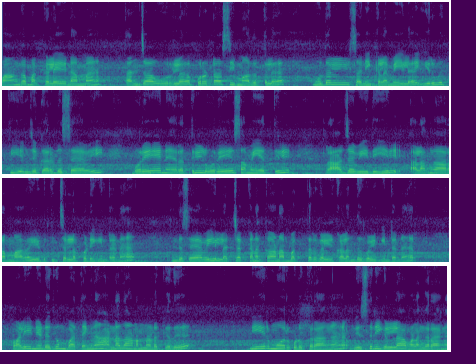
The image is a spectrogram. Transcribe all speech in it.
வாங்க மக்களே நம்ம தஞ்சாவூரில் புரட்டாசி மாதத்தில் முதல் சனிக்கிழமையில் இருபத்தி அஞ்சு கருட சேவை ஒரே நேரத்தில் ஒரே சமயத்தில் ராஜவீதியில் அலங்காரமாக எடுத்து செல்லப்படுகின்றன. இந்த சேவையில் லட்சக்கணக்கான பக்தர்கள் கலந்து கொள்கின்றனர். வழி நெடுகும் பார்த்திங்கன்னா அன்னதானம் நடக்குது. நீர்மோர் கொடுக்குறாங்க விசிறிகள்லாம் வழங்குறாங்க.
